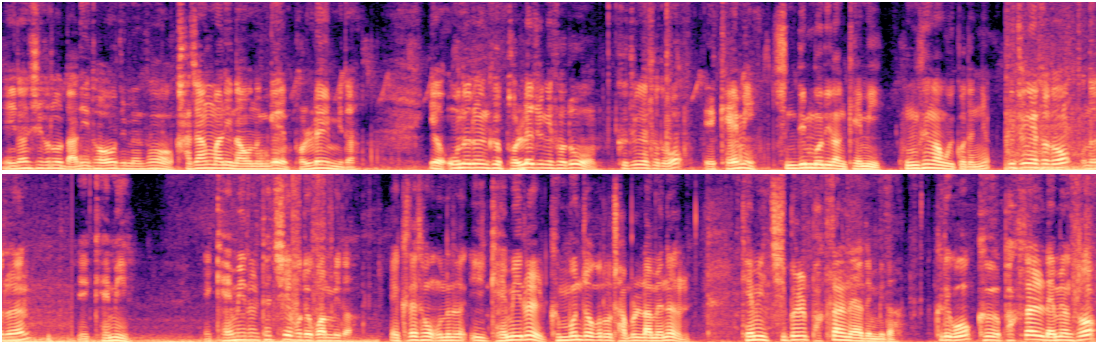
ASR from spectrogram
이런 식으로 날이 더워지면서 가장 많이 나오는 게 벌레입니다. 예, 오늘은 그 벌레 중에서도 그 중에서도 예, 개미, 진딧물이랑 개미 공생하고 있거든요. 그 중에서도 오늘은 이 개미, 이 개미를 퇴치해 보려고 합니다. 예, 그래서 오늘 이 개미를 근본적으로 잡으려면은 개미 집을 박살내야 됩니다. 그리고 그 박살 내면서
